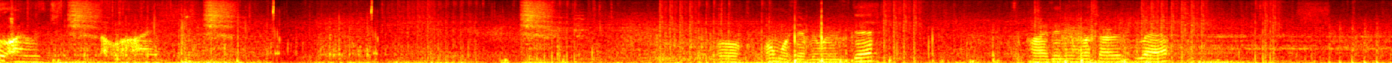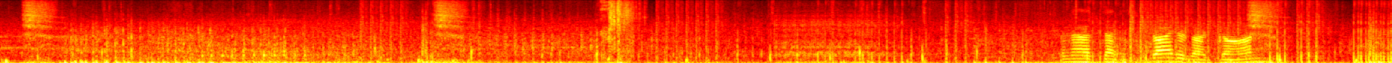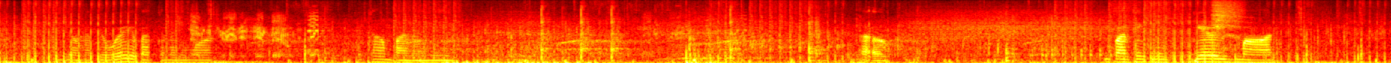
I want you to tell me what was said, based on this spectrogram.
Oh, I was just alive. Oh, almost everyone is dead. Surprised any of us are left. And now that the striders are gone, you don't have to worry about them anymore. The combine, I mean. Uh-oh. Keep on thinking Garry's Mod.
